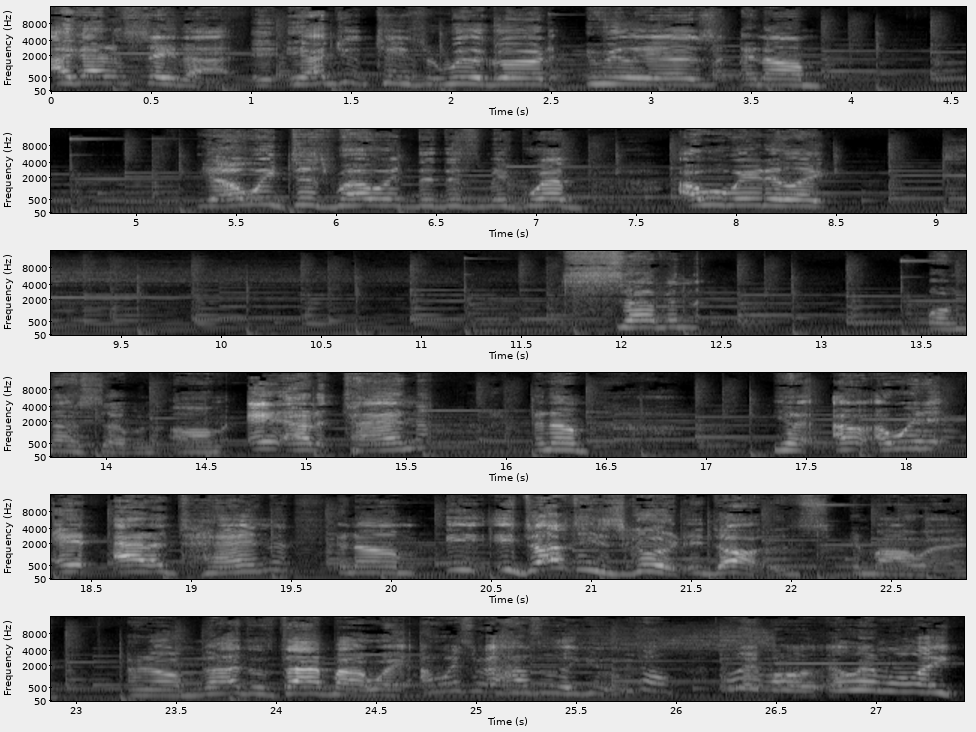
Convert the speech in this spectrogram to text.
I gotta say that it, it actually tastes really good. It really is, and um, yeah, I'll wait this probably this McRib. I will wait it like seven well not seven, um, eight out of ten, and um, yeah, I, I rated eight out of ten, and um, it, it does taste good, it does, in my way, and um, not just that by the way, I wish it has like you know a little more, a little more like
